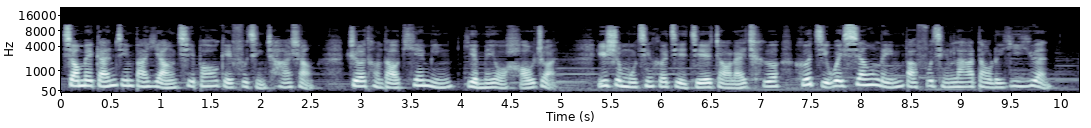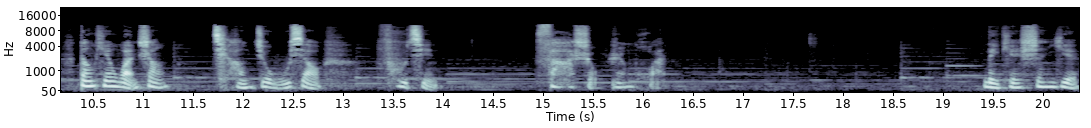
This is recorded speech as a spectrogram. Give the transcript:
小妹赶紧把氧气包给父亲插上，折腾到天明也没有好转。于是母亲和姐姐找来车，和几位乡邻把父亲拉到了医院。当天晚上，抢救无效，父亲撒手人寰。那天深夜。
